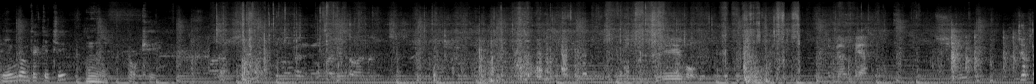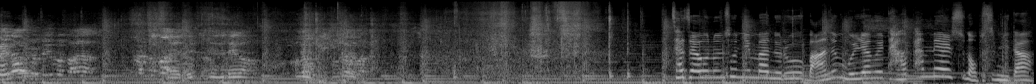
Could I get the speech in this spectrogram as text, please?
이 정도면 됐겠지? 응 오케이. 일곱. 몇 개야? 저 배가 오면 이거 다 찾아오는 손님만으로 많은 물량을 다 판매할 순 없습니다.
